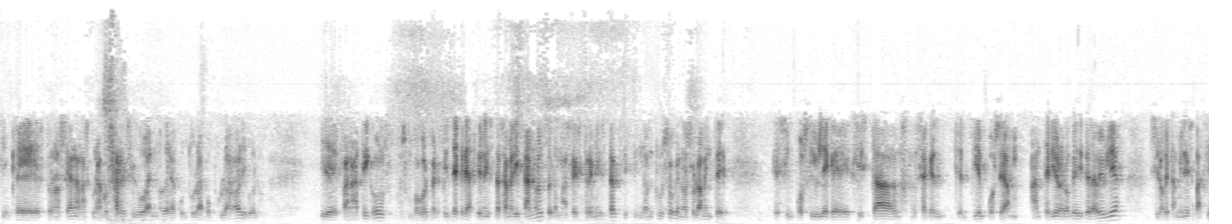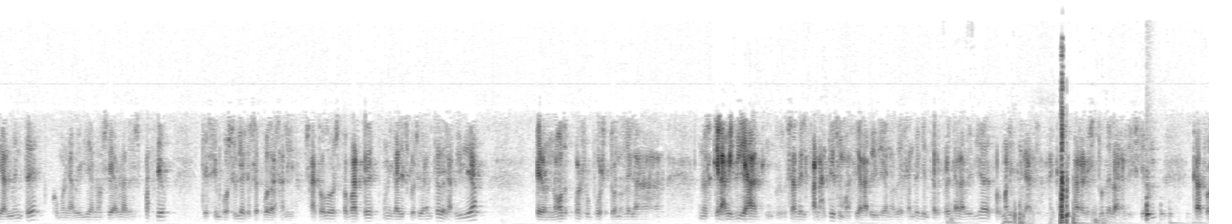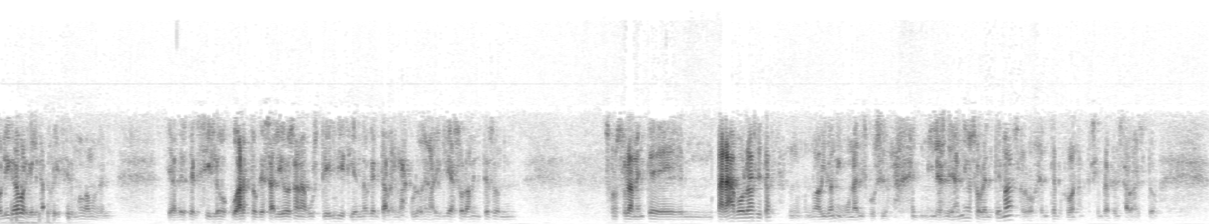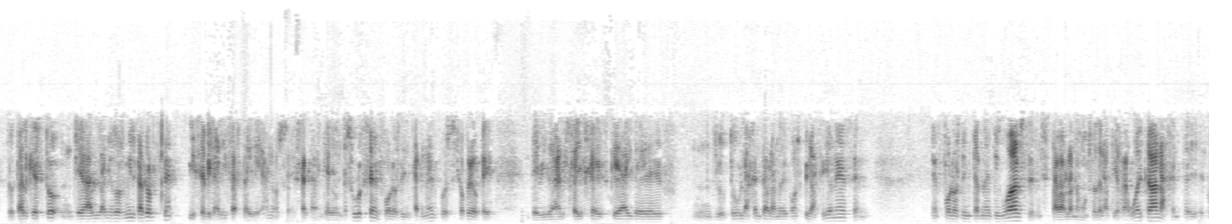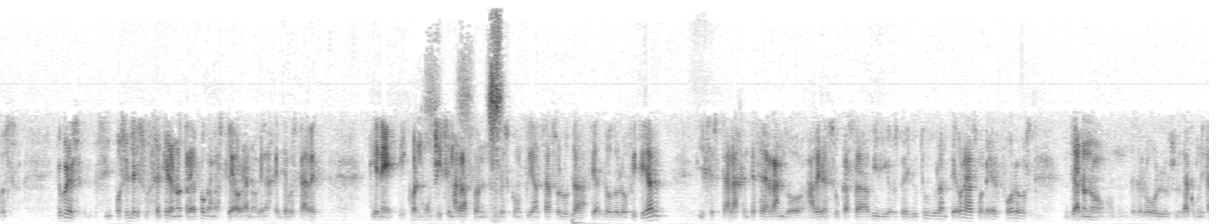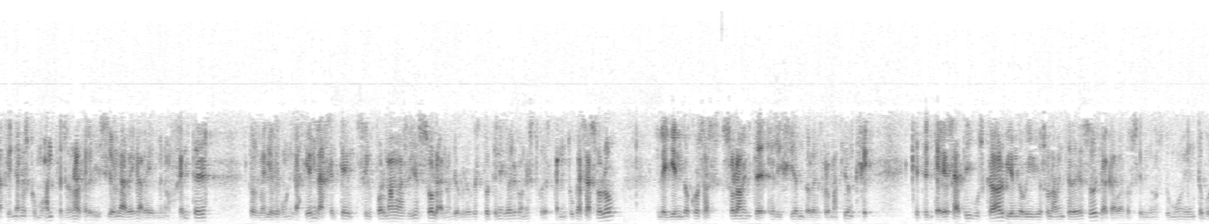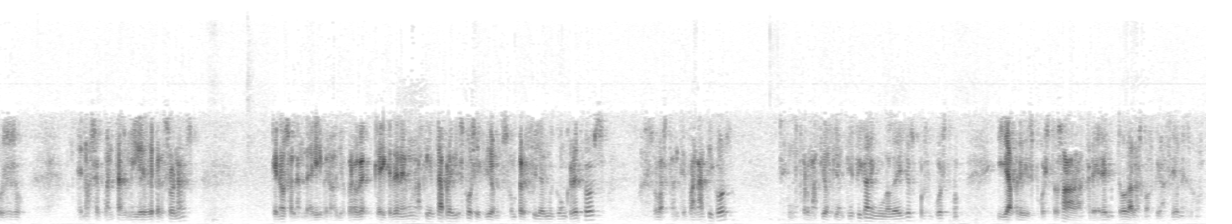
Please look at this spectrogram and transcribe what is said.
sin que esto no sea nada más que una cosa residual ¿no? de la cultura popular y bueno y de fanáticos, pues un poco el perfil de creacionistas americanos, pero más extremistas, diciendo incluso que no solamente es imposible que exista, o sea, que el tiempo sea anterior a lo que dice la Biblia, sino que también espacialmente, como en la Biblia no se habla del espacio, que es imposible que se pueda salir. O sea, todo esto parte única y exclusivamente de la Biblia, pero no, por supuesto, no de la no es que la Biblia, o sea, del fanatismo hacia la Biblia, no de gente que interpreta la Biblia de forma literal. Hay que separar esto de la religión católica, porque el catolicismo, vamos, ya desde el siglo IV que salió San Agustín diciendo que el tabernáculo de la Biblia solamente son son solamente mm, parábolas y tal. No, ha habido ninguna discusión en miles de años sobre el tema, salvo gente pues, bueno, que siempre pensaba esto. Total que esto llega al año 2014 y se viraliza esta idea. No sé exactamente de dónde surge, en foros de Internet, pues yo creo que debido al 6G que hay de YouTube, la gente hablando de conspiraciones, en, en foros de Internet igual, se, estaba hablando mucho de la Tierra hueca, la gente, pues yo creo que es imposible que sucediera en otra época más que ahora, ¿no? Que la gente pues cada vez tiene, y con muchísima razón, desconfianza absoluta hacia todo lo oficial y se está la gente cerrando a ver en su casa vídeos de YouTube durante horas o leer foros. Ya no, no, desde luego la comunicación ya no es como antes, ¿no? La televisión la vega de menos gente, los medios de comunicación y la gente se informa más bien sola, ¿no? Yo creo que esto tiene que ver con esto, estar en tu casa solo, leyendo cosas, solamente eligiendo la información que, que te interesa a ti buscar, viendo vídeos solamente de eso y acabado siendo tu movimiento, pues eso, de no sé cuántas miles de personas que no salen de ahí, pero yo creo que, hay que tener una cierta predisposición. Son perfiles muy concretos, son bastante fanáticos, sin información científica, ninguno de ellos, por supuesto, y ya predispuestos a creer en todas las conspiraciones. ¿no?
